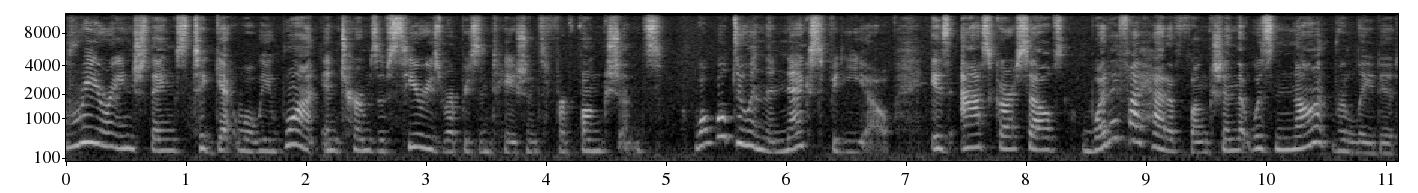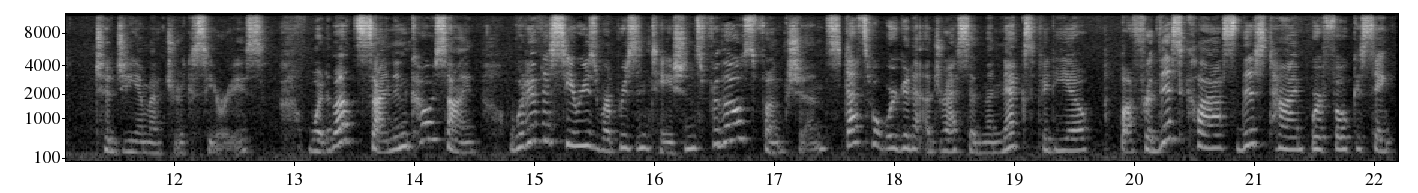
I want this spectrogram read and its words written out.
rearrange things to get what we want in terms of series representations for functions. What we'll do in the next video is ask ourselves, what if I had a function that was not related to geometric series? What about sine and cosine? What are the series representations for those functions? That's what we're going to address in the next video. But for this class, this time, we're focusing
